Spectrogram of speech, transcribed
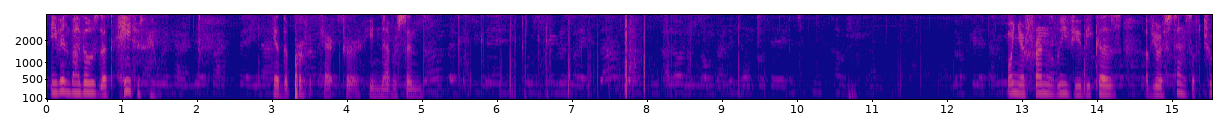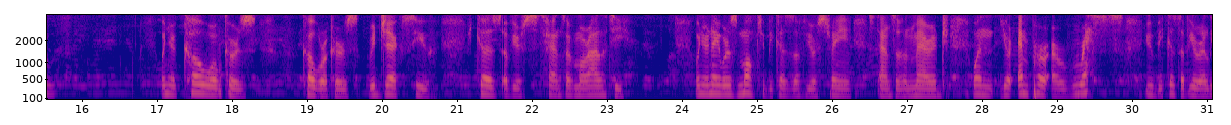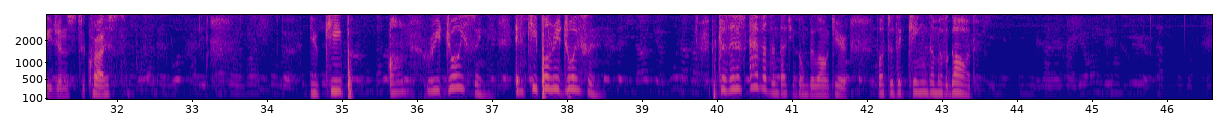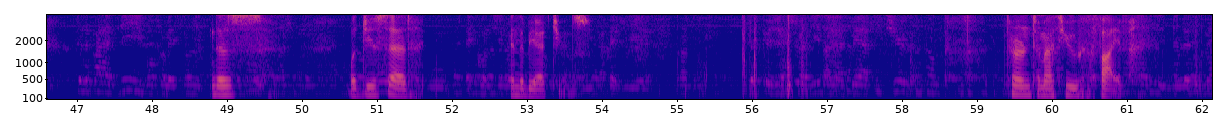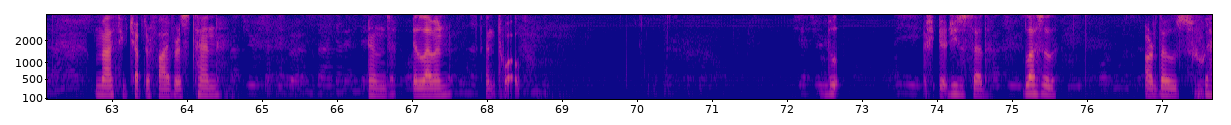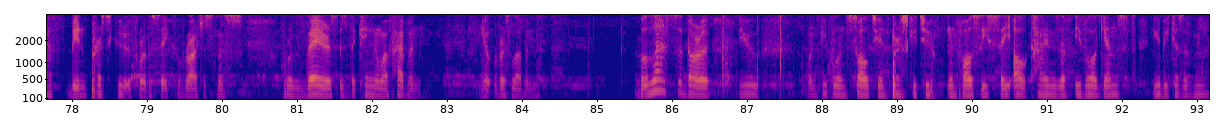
Even by those that hated him, he had the perfect character, he never sinned. When your friends leave you because of your sense of truth, when your co-workers co-workers reject you because of your sense of morality, when your neighbors mock you because of your strange stance on marriage, when your emperor arrests you because of your allegiance to Christ, you keep on rejoicing and keep on rejoicing. Because it is evident that you don't belong here, but to the kingdom of God. There's what Jesus said in the Beatitudes. C'est ce que Jésus a dit dans la béatitude. Turn to Matthew 5. Matthew chapter 5, verse 10 and 11 and 12. Bl- uh, Jesus said, Blessed are those who have been persecuted for the sake of righteousness, for theirs is the kingdom of heaven. Verse 11. Blessed are you when people insult you and persecute you and falsely say all kinds of evil against you because of me.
